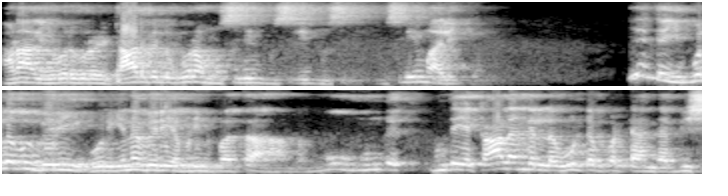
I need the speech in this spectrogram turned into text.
ஆனால் இவர்களுடைய டார்கெட் பூரா முஸ்லீம் முஸ்லீம் முஸ்லீம். முஸ்லீம் அழிக்கும். ஏங்க இவ்வளவு வெறி ஒரு இனவெறி அப்படின்னு பார்த்தா அந்த மு- முந்தைய காலங்கள்ல ஊட்டப்பட்ட அந்த விஷ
